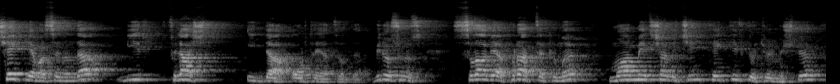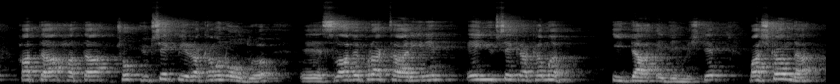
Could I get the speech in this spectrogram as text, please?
Çekya basınında bir flash iddia ortaya atıldı. Biliyorsunuz Slavia Prag takımı Muhammed Şam için teklif götürmüştü. Hatta hatta çok yüksek bir rakamın olduğu e, Slavia Prag tarihinin en yüksek rakamı iddia edilmişti. Başkan da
